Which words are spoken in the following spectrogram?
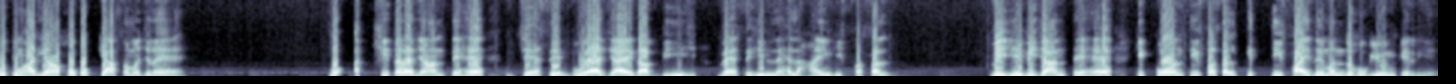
वो तुम्हारी आँखों को क्या समझ रहे हैं? वो अच्छी तरह जानते हैं, जैसे बोया जाएगा बीज, वैसे ही लहलहाएँगी फ़सल। वे ये भी जानते हैं कि कौन सी फ़सल कितनी फ़ायदेमंद होगी उनके लिए।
